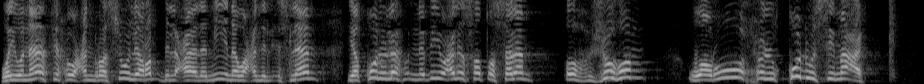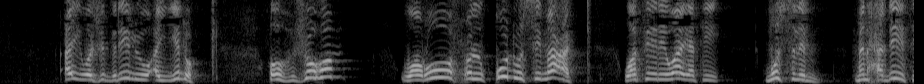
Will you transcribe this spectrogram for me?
وينافح عن رسول رب العالمين وعن الإسلام. يقول له النبي عليه الصلاة والسلام أهجهم وروح القدس معك. أي وجبريل يؤيدك. أهجهم وروح القدس معك. وفي رواية مسلم من حديث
